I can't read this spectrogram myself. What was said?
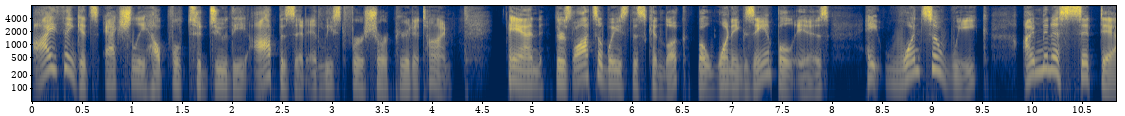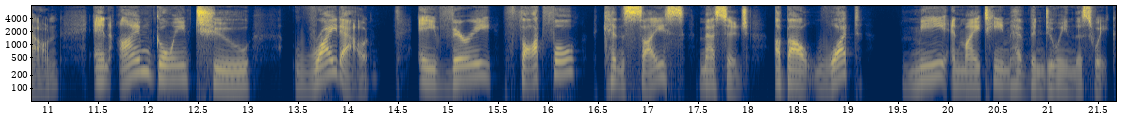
I think it's actually helpful to do the opposite, at least for a short period of time. And there's lots of ways this can look, but one example is hey, once a week, I'm going to sit down and I'm going to write out a very thoughtful, concise message about what me and my team have been doing this week.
